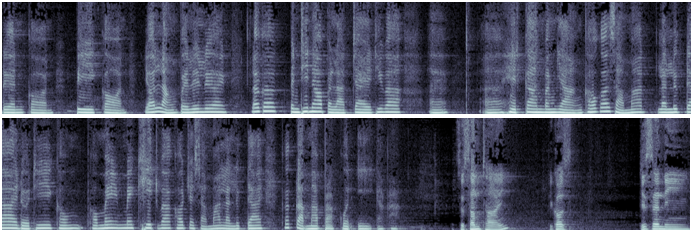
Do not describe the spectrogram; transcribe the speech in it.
เดือนก่อน ปีก่อน ย้อนหลังไปเรื่อย ๆ แล้วก็เป็นที่น่าประหลาดใจที่ว่า เหตุการณ์บางอย่างเขาก็สามารถระลึกได้โดยที่เขาเขาไม่ไม่คิดว่าเขาจะสามารถระลึกได้ ก็กลับมาปรากฏอีกอะค่ะ So sometime, because descending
